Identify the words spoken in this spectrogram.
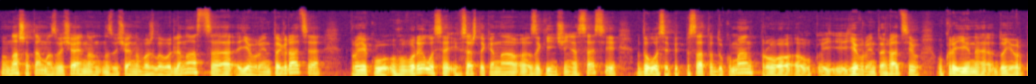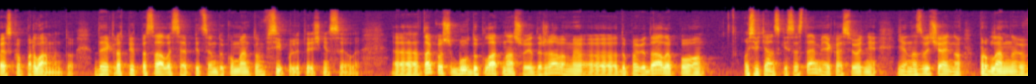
Ну, наша тема, звичайно, надзвичайно важлива для нас це євроінтеграція, про яку говорилося, і все ж таки на е, закінчення сесії вдалося підписати документ про е, євроінтеграцію України до Європейського парламенту, де якраз підписалися під цим документом всі політичні сили. Е, Також був доклад нашої держави. Ми доповідали по освітянській системі, яка сьогодні є надзвичайно проблемною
